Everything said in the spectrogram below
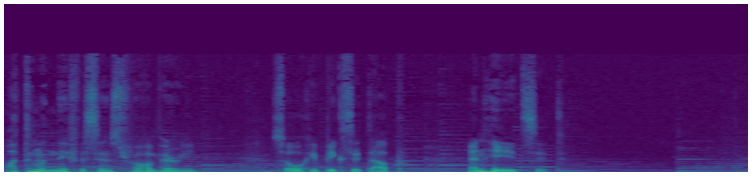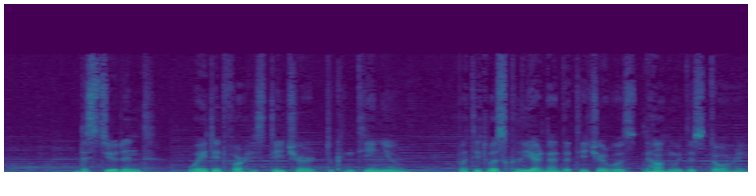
what a magnificent strawberry! So he picks it up and he eats it. The student waited for his teacher to continue, but it was clear that the teacher was done with the story.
